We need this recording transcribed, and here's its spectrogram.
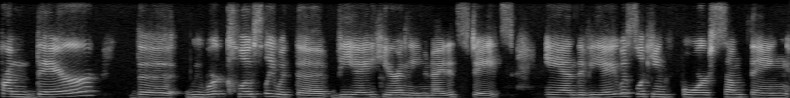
From there, the we work closely with the VA here in the United States, and the VA was looking for something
